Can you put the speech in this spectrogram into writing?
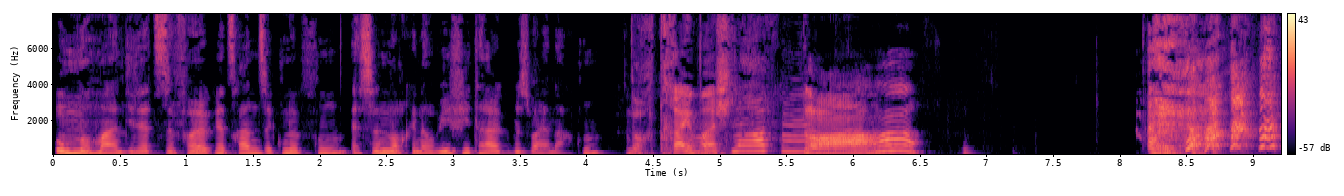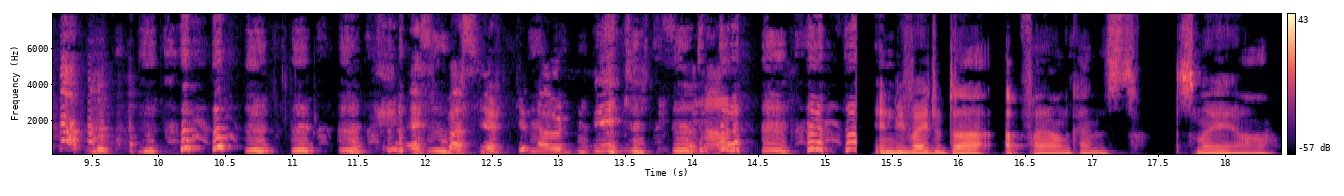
Um nochmal an die letzte Folge dran zu knüpfen, es sind noch genau wie viele Tage bis Weihnachten? Noch dreimal schlafen. Da. Es passiert genau nichts. Inwieweit du da abfeiern kannst, das neue Jahr.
